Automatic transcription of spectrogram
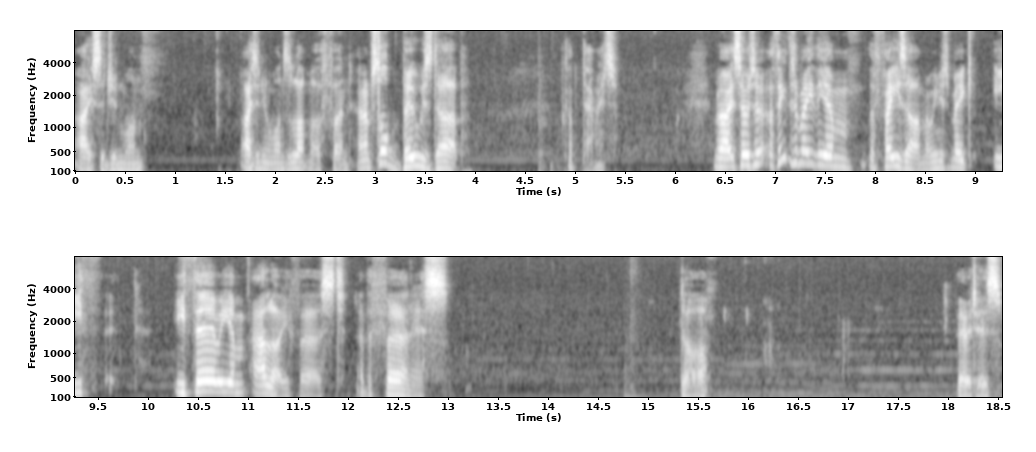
Isogen one. Isogen one's a lot more fun. And I'm still boozed up. God damn it. Right, so to, I think to make the um the phase armor, we need to make eth Etherium alloy first at the furnace door. There it is.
